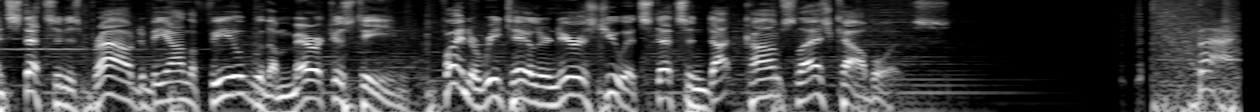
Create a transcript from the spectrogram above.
and Stetson is proud to be on the field with America's team. Find a retailer nearest you at stetson.com slash cowboys. Back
